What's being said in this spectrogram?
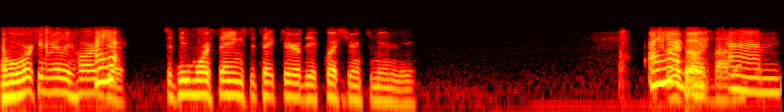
And we're working really hard ha- to to do more things to take care of the equestrian community. I have Go ahead, just Bobbi. um,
